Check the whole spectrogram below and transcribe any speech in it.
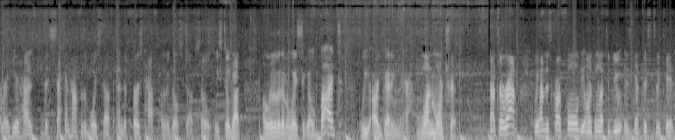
Car right here has the second half of the boy stuff and the first half of the girl stuff. So we still got a little bit of a ways to go, but we are getting there. One more trip. That's a wrap. We have this car full. The only thing left to do is get this to the kids.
